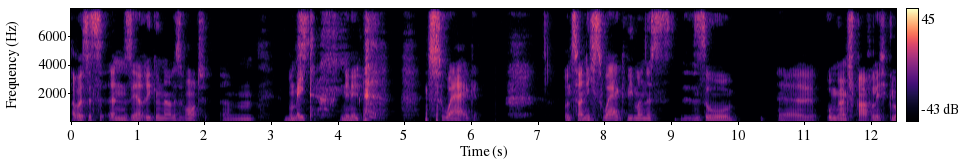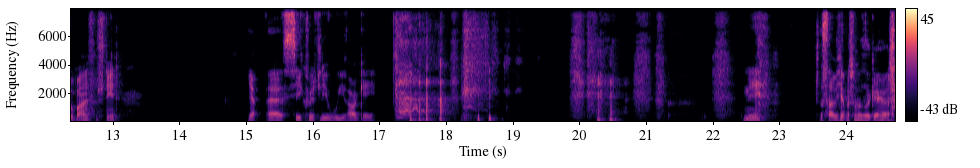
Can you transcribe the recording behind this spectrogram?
aber es ist ein sehr regionales Wort. Ähm, Mate. Nee, nee. Swag. Und zwar nicht Swag, wie man es so äh, umgangssprachlich global versteht. Ja, uh, secretly we are gay. nee. Das habe ich aber schon mal so gehört.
